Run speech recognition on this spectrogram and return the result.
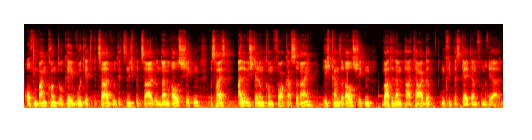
auf dem Bankkonto, okay, wurde jetzt bezahlt, wurde jetzt nicht bezahlt und dann rausschicken. Das heißt, alle Bestellungen kommen vor Kasse rein, ich kann sie rausschicken, warte dann ein paar Tage und kriege das Geld dann von Real.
